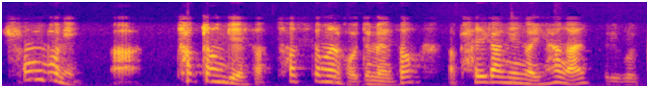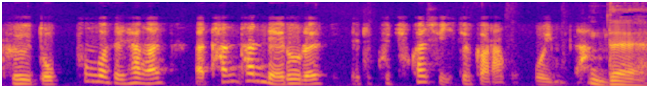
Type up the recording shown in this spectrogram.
충분히 아, 첫 경기에서 첫 승을 거두면서 8강행을 향한 그리고 그 높은 것을 향한 탄탄대로를 이렇게 구축할 수 있을 거라고 보입니다. 네.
